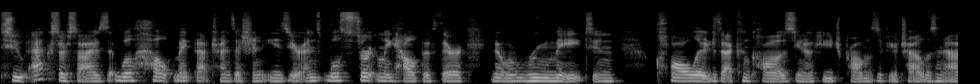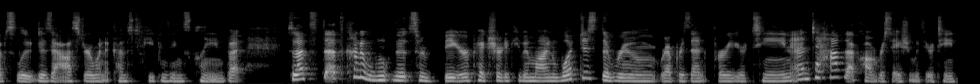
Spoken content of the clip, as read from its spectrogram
to exercise that will help make that transition easier and will certainly help if they're, you know, a roommate in college that can cause, you know, huge problems if your child is an absolute disaster when it comes to keeping things clean. But so that's that's kind of the sort of bigger picture to keep in mind. What does the room represent for your teen and to have that conversation with your teen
